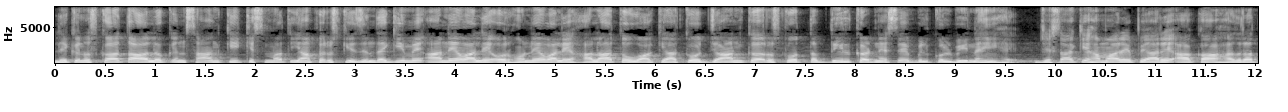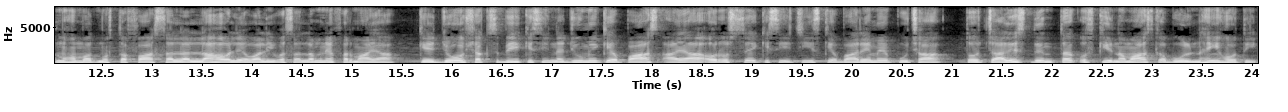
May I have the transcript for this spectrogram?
लेकिन उसका ताल्लुक इंसान की किस्मत या फिर उसकी ज़िंदगी में आने वाले और होने वाले हालात और वाक़ात को जानकर उसको तब्दील करने से बिल्कुल भी नहीं है। जैसा कि हमारे प्यारे आका हज़रत मोहम्मद मुस्तफ़ा सल्लल्लाहु अलैहि वसल्लम ने फरमाया कि जो शख्स भी किसी नजूमी के पास आया और उससे किसी चीज़ के बारे में पूछा तो 40 दिन तक उसकी नमाज़ कबूल नहीं होती।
